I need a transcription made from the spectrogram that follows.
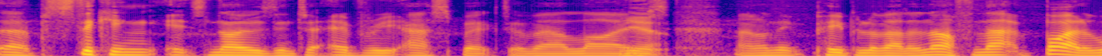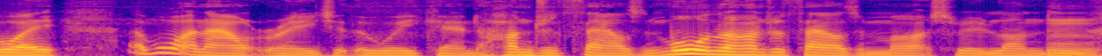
uh, sticking its nose into every aspect of our lives, and I think people have had enough. And that, by the way, uh, what an outrage at the weekend! Hundred thousand, more than a hundred thousand, marched through London.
